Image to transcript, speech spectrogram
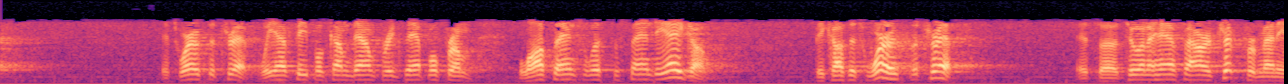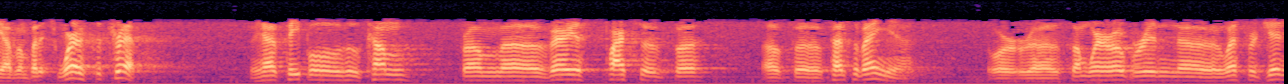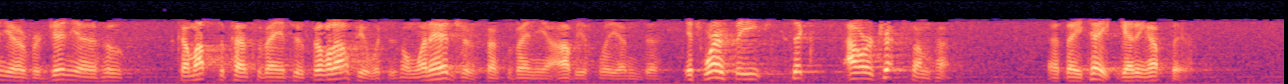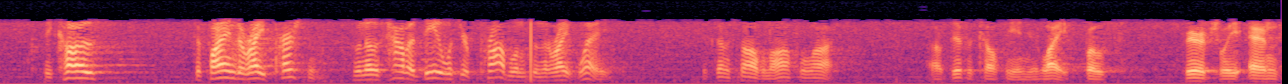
It's worth the trip. We have people come down, for example, from Los Angeles to San Diego because it's worth the trip. It's a two and a half hour trip for many of them, but it's worth the trip. We have people who come from uh, various parts of uh, of uh, Pennsylvania or uh, somewhere over in uh, West Virginia or Virginia who come up to Pennsylvania to Philadelphia, which is on one edge of Pennsylvania, obviously, and uh, it's worth the six-hour trip sometimes that they take getting up there. Because to find the right person who knows how to deal with your problems in the right way is going to solve an awful lot of difficulty in your life, both spiritually and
